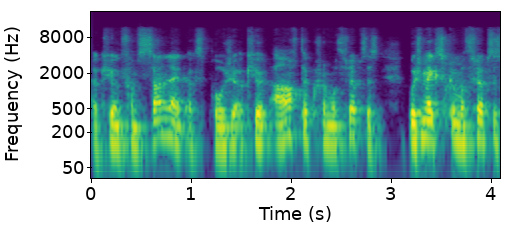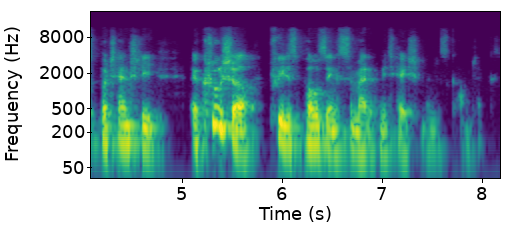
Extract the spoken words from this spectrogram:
occurring from sunlight exposure occurred after chromothripsis, which makes chromothripsis potentially a crucial predisposing somatic mutation in this context.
